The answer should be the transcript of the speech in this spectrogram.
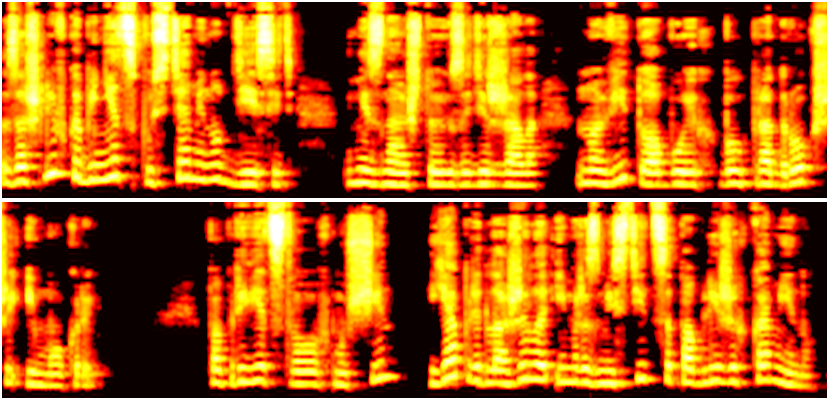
зашли в кабинет спустя минут десять, не знаю, что их задержало, но вид у обоих был продрогший и мокрый. Поприветствовав мужчин, я предложила им разместиться поближе к камину.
